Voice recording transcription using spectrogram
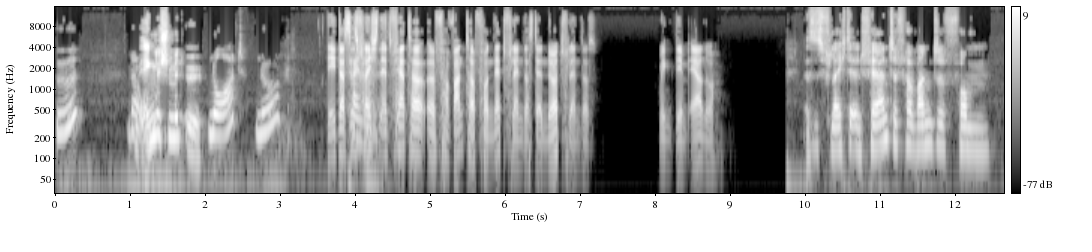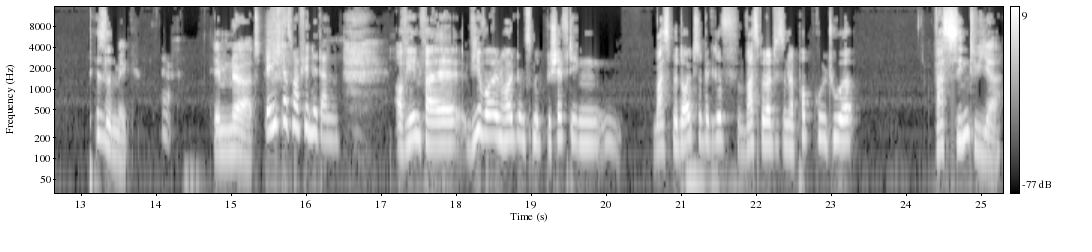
Ö oder Im O. Englischen mit Ö. Nord, Nerd. Nee, das Keine ist vielleicht ein entfernter äh, Verwandter von Ned Flanders, der Nerd Flanders. Wegen dem R nur. Das ist vielleicht der entfernte Verwandte vom Pisselmick. Ach. Dem Nerd. Wenn ich das mal finde, dann Auf jeden Fall, wir wollen heute uns mit beschäftigen, was bedeutet der Begriff, was bedeutet es in der Popkultur, was sind wir?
